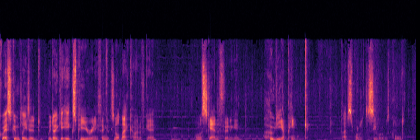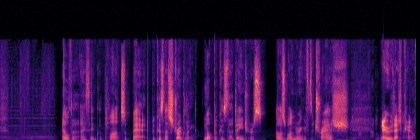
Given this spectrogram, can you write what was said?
Quest completed. We don't get XP or anything. It's not that kind of game. I want to scan the fern again. Hodia Pink. I just wanted to see what it was called. Elder, I think the plants are bad because they're struggling, not because they're dangerous. I was wondering if the trash... No, that cannot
